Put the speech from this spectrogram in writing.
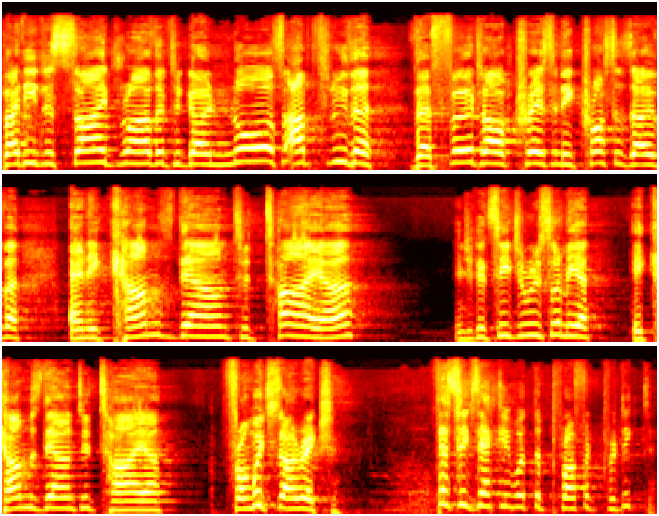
But he decides rather to go north up through the, the Fertile Crescent. He crosses over and he comes down to Tyre. And you can see Jerusalem here. He comes down to Tyre from which direction? That's exactly what the prophet predicted.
